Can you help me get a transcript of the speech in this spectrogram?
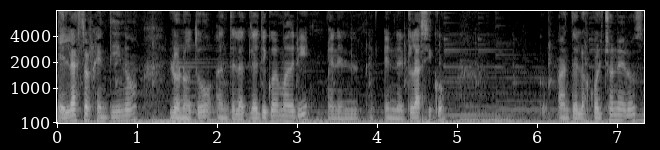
El astro argentino lo anotó ante el Atlético de Madrid en el, en el clásico, ante los colchoneros,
